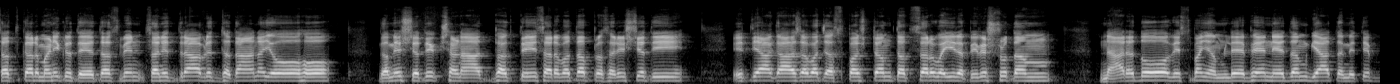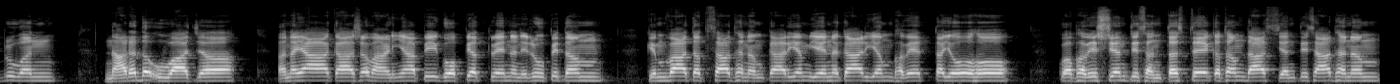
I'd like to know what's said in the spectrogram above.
सत्कर्मणि कृते तस्मिन् सनिद्रावृद्धतानयोः गमिष्यति क्षणात् भक्तिः सर्वतः प्रसरिष्यति। इत्याकाशवच स्पष्टं तत्सर्वैरपि विश्रुतं। नारदो विस्मयं लेभे नेदं ज्ञातमिति ब्रुवन्। नारद उवाच, अनयाकाशवाण्यापि गोप्यत्वेन निरूपितं। किं वा तत्साधनं कार्यं येन कार्यं भवेत्तयोः। क्व भविष्यन्ति सन्तस्ते कथं दास्यन्ति साधनं।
